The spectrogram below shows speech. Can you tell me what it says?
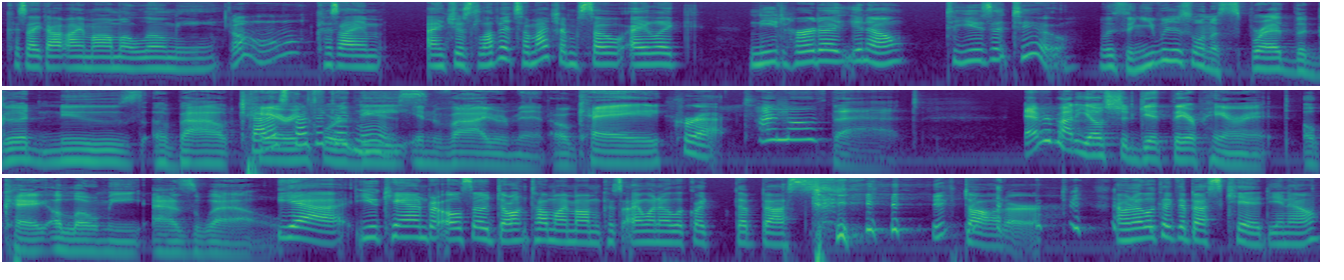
because I got my mom a Lomi Oh, because I'm I just love it so much. I'm so I like need her to you know to use it too. listen, you just want to spread the good news about Gotta caring the for the news. environment, okay? Correct. I love that. Everybody else should get their parent, okay, a Lomi as well. Yeah, you can, but also don't tell my mom because I want to look like the best daughter. I want to look like the best kid. You know.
